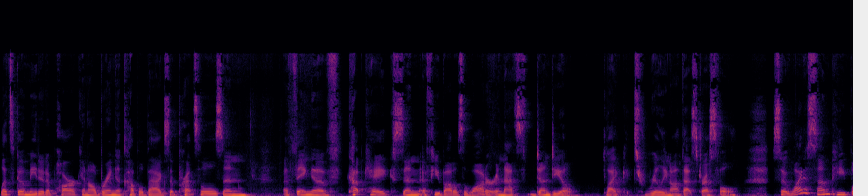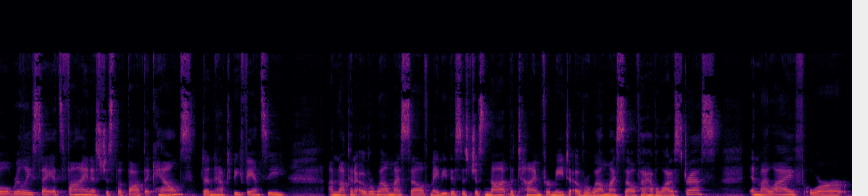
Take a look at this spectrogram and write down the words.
let's go meet at a park and I'll bring a couple bags of pretzels and a thing of cupcakes and a few bottles of water, and that's done deal. Like it's really not that stressful. So, why do some people really say it's fine? It's just the thought that counts. Doesn't have to be fancy. I'm not going to overwhelm myself. Maybe this is just not the time for me to overwhelm myself. I have a lot of stress in my life, or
